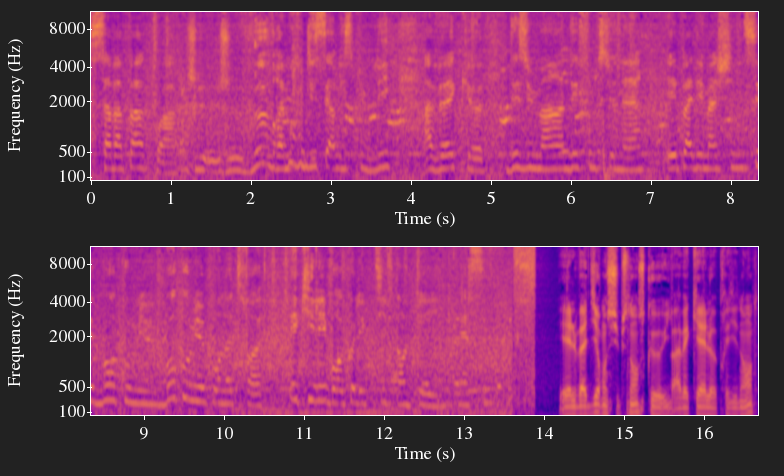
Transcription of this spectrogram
ça va pas quoi. Je, veux vraiment des services publics avec euh, des humains, des fonctionnaires et pas des machines. C'est beaucoup mieux, beaucoup mieux pour notre euh, équilibre collectif dans le pays. Merci. Et elle va dire en substance qu'avec elle, présidente,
